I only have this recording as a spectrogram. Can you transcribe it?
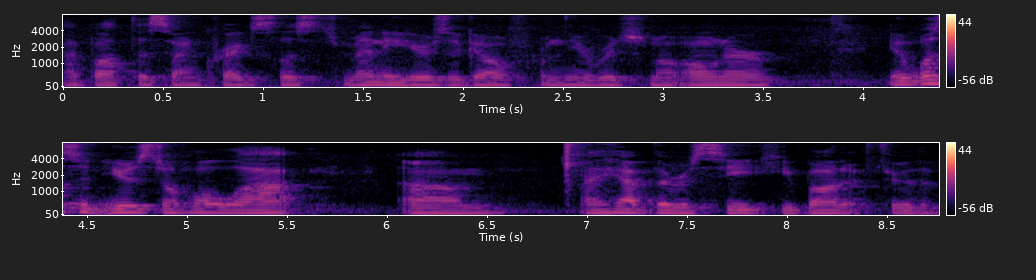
I bought this on Craigslist many years ago from the original owner. It wasn't used a whole lot. Um, I have the receipt. He bought it through the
